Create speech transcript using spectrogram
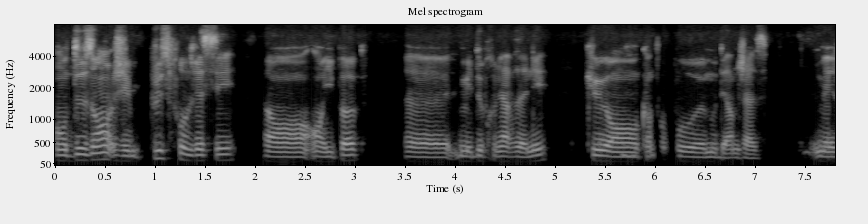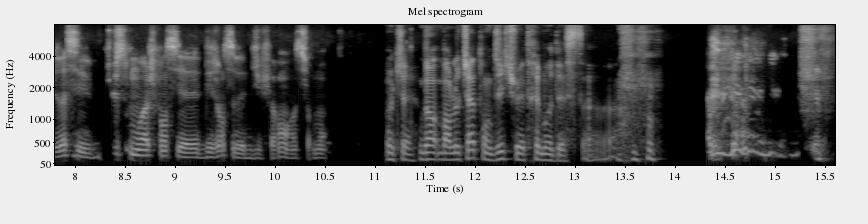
en deux ans, j'ai plus progressé en, hip-hop mes deux premières années que en contempo moderne jazz. Mais là, c'est juste moi, je pense qu'il y a des gens, ça doit être différent, hein, sûrement. Ok, dans, dans, le chat, on dit que tu es très modeste.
